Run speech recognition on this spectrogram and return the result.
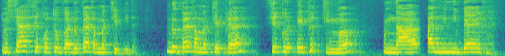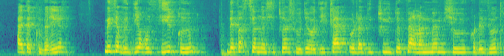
Tout ça, c'est quand on voit le verre à moitié vide. Le verre à moitié plein, c'est qu'effectivement, on a un univers à découvrir, mais ça veut dire aussi que des personnes en situation de handicap ont l'habitude de faire la même chose que les autres,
